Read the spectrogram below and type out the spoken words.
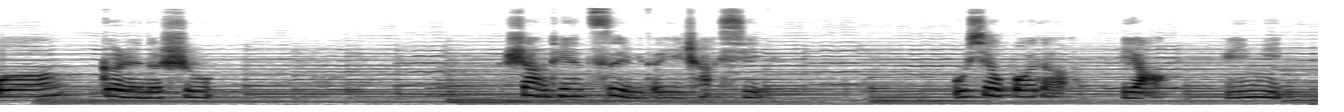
波个人的书，《上天赐予的一场戏》。吴秀波的表与你。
